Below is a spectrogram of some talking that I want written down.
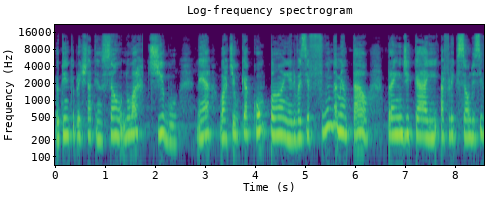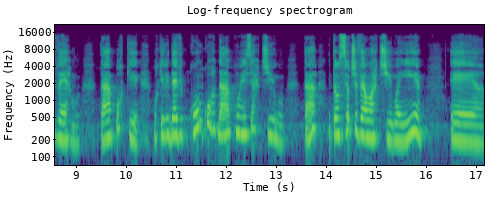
eu tenho que prestar atenção no artigo, né? O artigo que acompanha, ele vai ser fundamental para indicar aí a flexão desse verbo, tá? Por quê? Porque ele deve concordar com esse artigo, tá? Então, se eu tiver um artigo aí, é,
